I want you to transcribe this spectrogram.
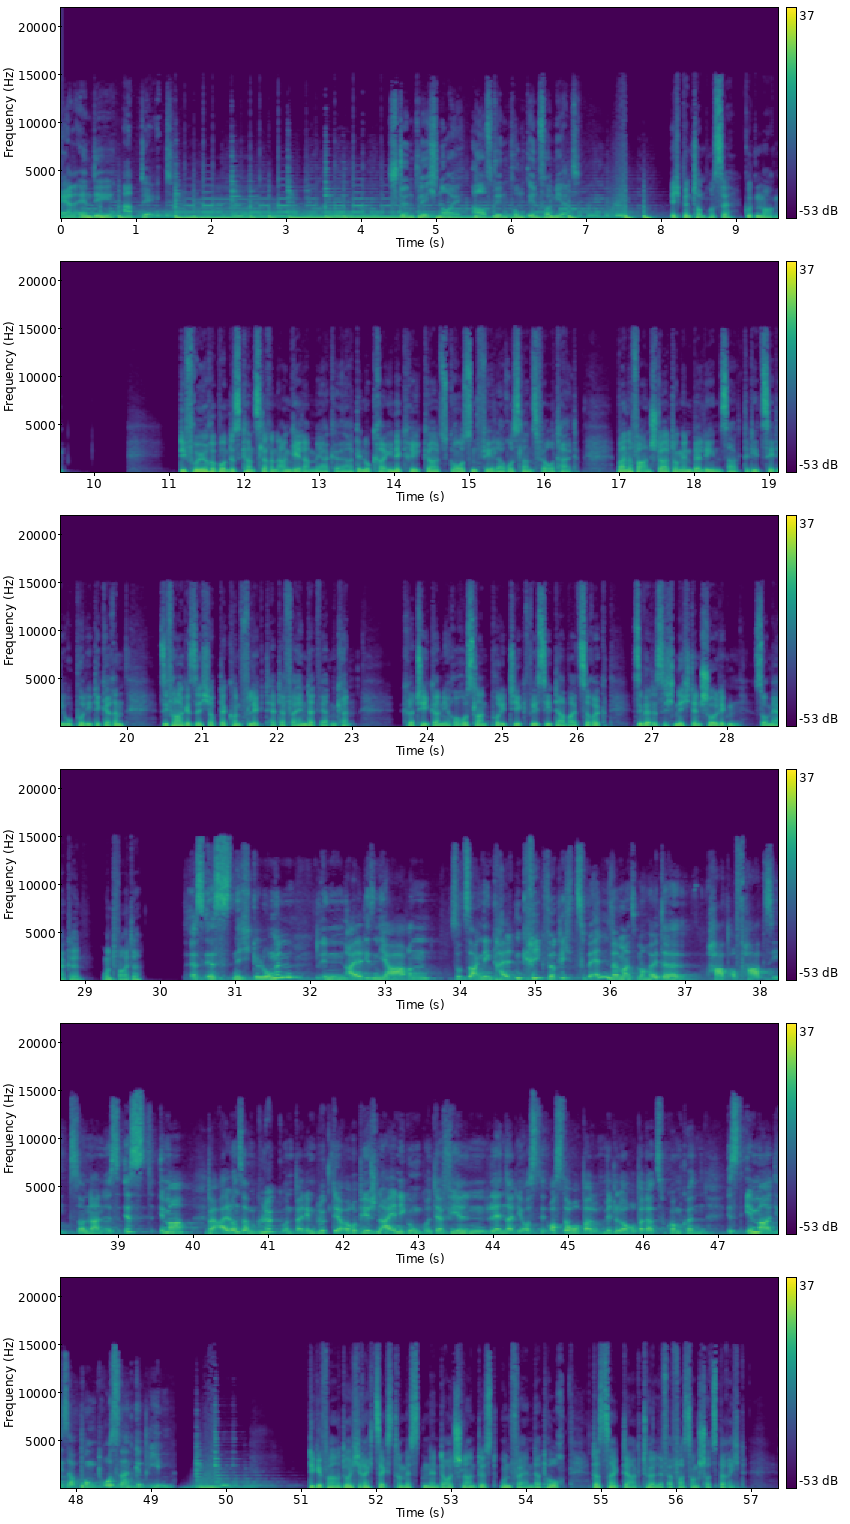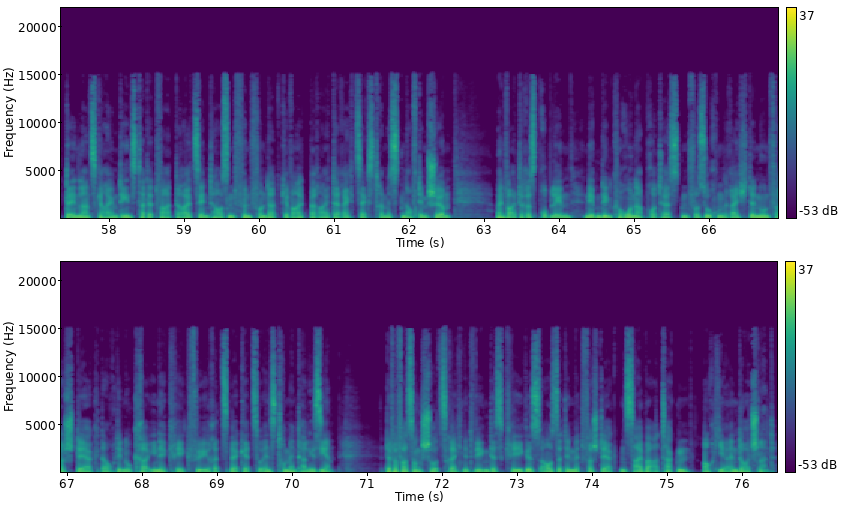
RND Update. Stündlich neu. Auf den Punkt informiert. Ich bin Tom Husse. Guten Morgen. Die frühere Bundeskanzlerin Angela Merkel hat den Ukraine-Krieg als großen Fehler Russlands verurteilt. Bei einer Veranstaltung in Berlin sagte die CDU-Politikerin, sie frage sich, ob der Konflikt hätte verhindert werden können. Kritik an ihrer Russland-Politik wies sie dabei zurück. Sie werde sich nicht entschuldigen, so Merkel. Und weiter? Es ist nicht gelungen, in all diesen Jahren sozusagen den Kalten Krieg wirklich zu beenden, wenn man es mal heute hart auf hart sieht, sondern es ist immer bei all unserem Glück und bei dem Glück der europäischen Einigung und der vielen Länder, die aus Osteuropa und Mitteleuropa dazukommen könnten, ist immer dieser Punkt Russland geblieben. Die Gefahr durch Rechtsextremisten in Deutschland ist unverändert hoch. Das zeigt der aktuelle Verfassungsschutzbericht. Der Inlandsgeheimdienst hat etwa 13.500 gewaltbereite Rechtsextremisten auf dem Schirm. Ein weiteres Problem, neben den Corona-Protesten versuchen Rechte nun verstärkt auch den Ukraine-Krieg für ihre Zwecke zu instrumentalisieren. Der Verfassungsschutz rechnet wegen des Krieges außerdem mit verstärkten Cyberattacken, auch hier in Deutschland.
